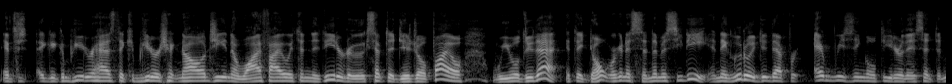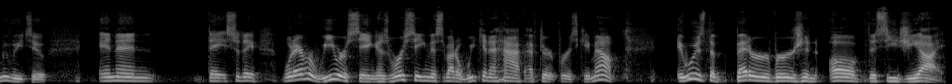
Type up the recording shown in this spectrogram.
If a computer has the computer technology and the Wi-Fi within the theater to accept a digital file, we will do that. If they don't, we're going to send them a CD, and they literally did that for every single theater they sent the movie to, and then they so they whatever we were seeing because we're seeing this about a week and a half after it first came out. It was the better version of the CGI.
